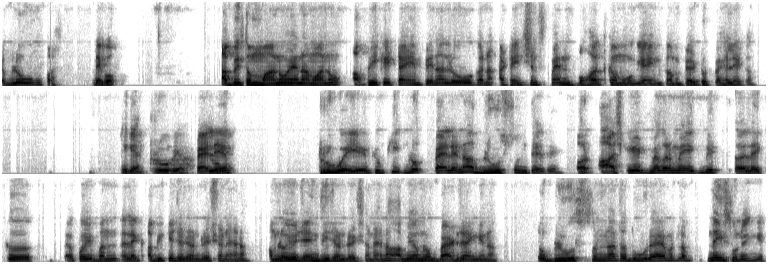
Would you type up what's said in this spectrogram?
अब लोगों को देखो अभी तो मानो या ना मानो अभी के टाइम पे ना लोगों का ना अटेंशन स्पैन बहुत कम हो गया इन कंपेयर टू पहले का। ठीक है? ट्रू पहले ट्रू है ये क्योंकि लोग पहले ना ब्लूज सुनते थे और आज की डेट में अगर मैं एक भी लाइक कोई बंद लाइक अभी के जो जनरेशन है ना हम लोग जो जेंजी जनरेशन है ना अभी हम लोग बैठ जाएँगे ना तो ब्लूज सुनना तो दूर है मतलब नहीं सुनेंगे।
